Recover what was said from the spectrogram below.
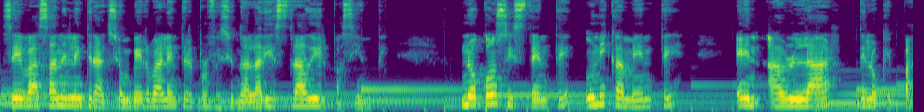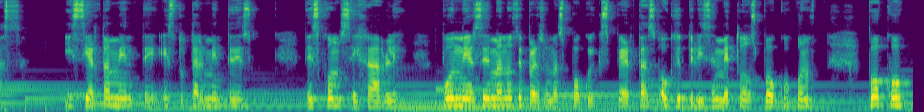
se basan en la interacción verbal entre el profesional adiestrado y el paciente, no consistente únicamente en hablar de lo que pasa. Y ciertamente es totalmente desconsejable ponerse en manos de personas poco expertas o que utilicen métodos poco, poco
